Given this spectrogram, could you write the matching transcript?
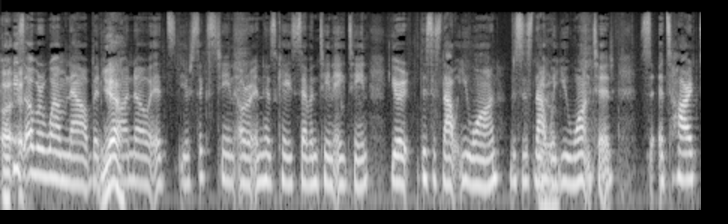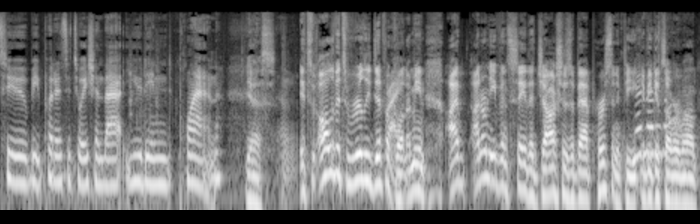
Uh, He's overwhelmed now, but yeah. we all know it's you're 16 or in his case 17, 18. You're this is not what you want. This is not Yeah. what you wanted. So it's hard to be put in a situation that you didn't plan. Yes, it's all of it's really difficult. Right. I mean, I I don't even say that Josh is a bad person if he No, if he gets overwhelmed.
